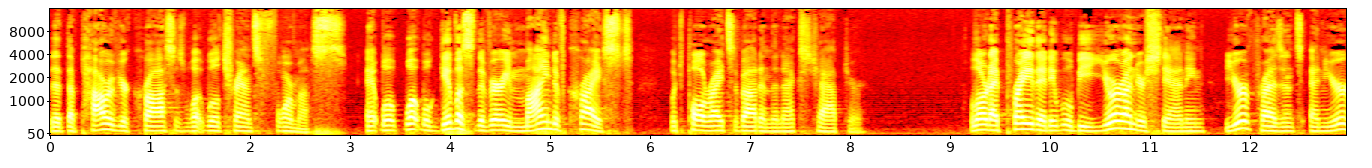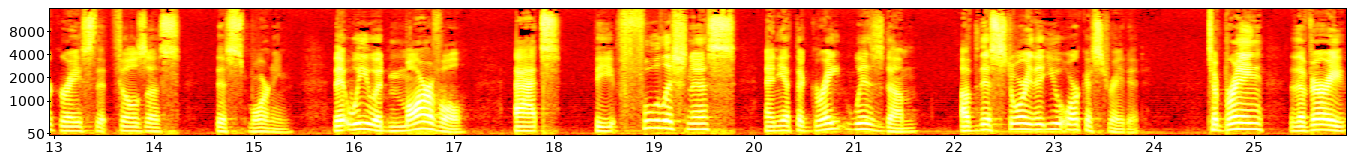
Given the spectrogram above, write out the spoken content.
that the power of your cross is what will transform us and will, what will give us the very mind of Christ, which Paul writes about in the next chapter. Lord, I pray that it will be your understanding, your presence, and your grace that fills us this morning. That we would marvel at the foolishness and yet the great wisdom of this story that you orchestrated to bring the very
